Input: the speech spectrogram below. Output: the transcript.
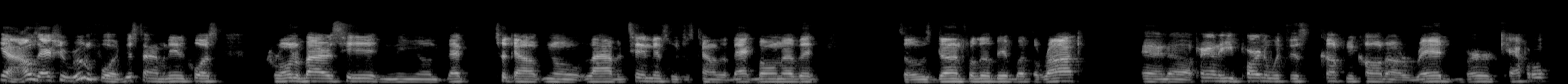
yeah, I was actually rooting for it this time. And then of course, coronavirus hit, and you know that took out you know live attendance, which was kind of the backbone of it. So it was done for a little bit. But The Rock, and uh, apparently he partnered with this company called uh, Red Bird Capital,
